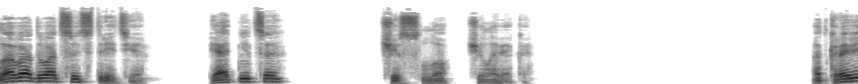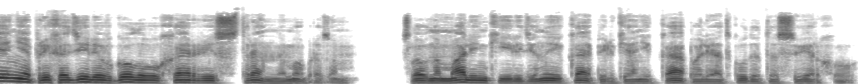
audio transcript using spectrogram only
Глава двадцать третья. Пятница. Число человека. Откровения приходили в голову Харри странным образом. Словно маленькие ледяные капельки, они капали откуда-то сверху.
